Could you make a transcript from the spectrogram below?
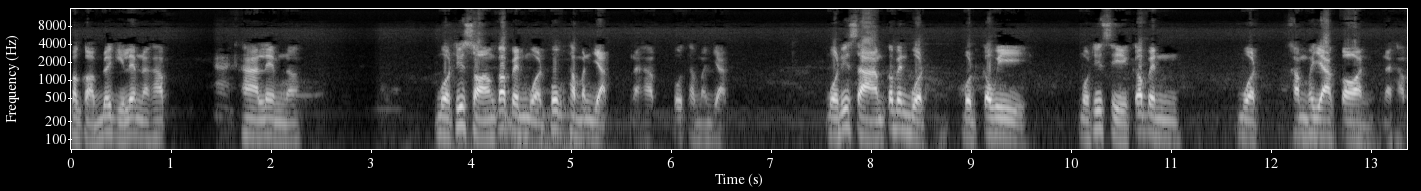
ประกอบด้วยกี่เล่มนะครับอ่าห้าเล่มเนาะหมวดที่สองก็เป็นหมวดพวกธรรมัญญัตินะครับพวกธรรมัญญัติหมวดที่สามก็เป็นบทบทกวี หมวดที่สี่ก็เป็นหมวดคำพยากรณ์นะครับ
